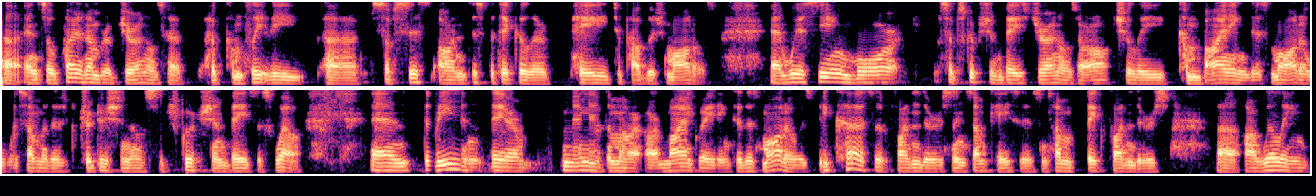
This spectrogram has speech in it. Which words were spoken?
Uh, and so, quite a number of journals have have completely uh, subsist on this particular pay to publish models, and we're seeing more subscription based journals are actually combining this model with some of the traditional subscription based as well. And the reason they are many of them are, are migrating to this model is because the funders in some cases and some big funders uh, are willing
